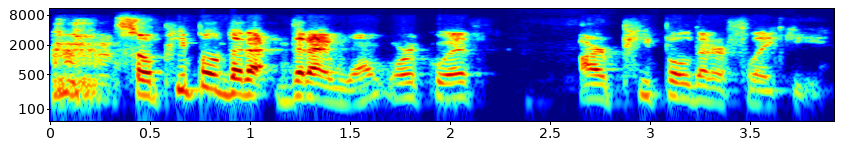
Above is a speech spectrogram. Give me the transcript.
so people that I, that I won't work with are people that are flaky.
